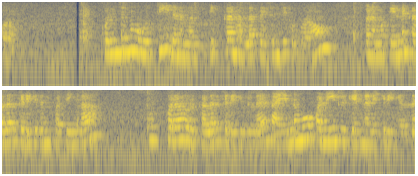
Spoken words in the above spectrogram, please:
போகிறோம் கொஞ்சமாக ஊற்றி இதை நம்ம திக்காக நல்லா பிசைஞ்சிக்க போகிறோம் இப்போ நமக்கு என்ன கலர் கிடைக்குதுன்னு பார்த்தீங்களா? சூப்பராக ஒரு கலர் கிடைக்குதுல்ல. நான் என்னமோ பண்ணிகிட்ருக்கேன்னு நினைக்கிறீங்கல்ல.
